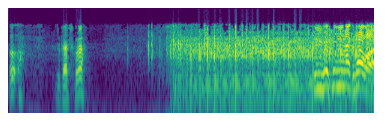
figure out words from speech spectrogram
O, zgasła. Czyli, że się nie nagrzała.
